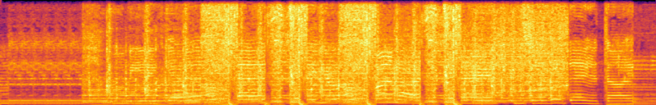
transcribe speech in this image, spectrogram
we get Until the day die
